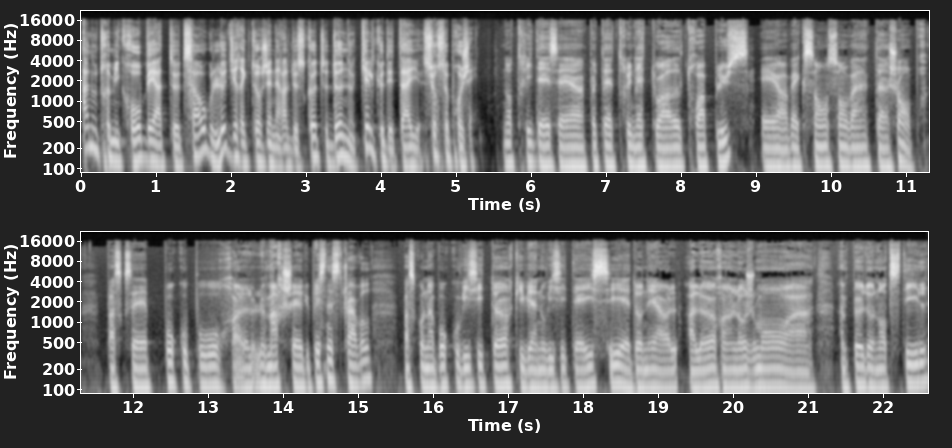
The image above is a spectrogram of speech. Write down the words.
À notre micro, Beate Tsaug, le directeur général de Scott, donne quelques détails sur ce projet. Notre idée, c'est euh, peut-être une étoile 3 plus et avec 100, 120 chambres parce que c'est beaucoup pour euh, le marché du business travel parce qu'on a beaucoup de visiteurs qui viennent nous visiter ici et donner à leur un logement euh, un peu de notre style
